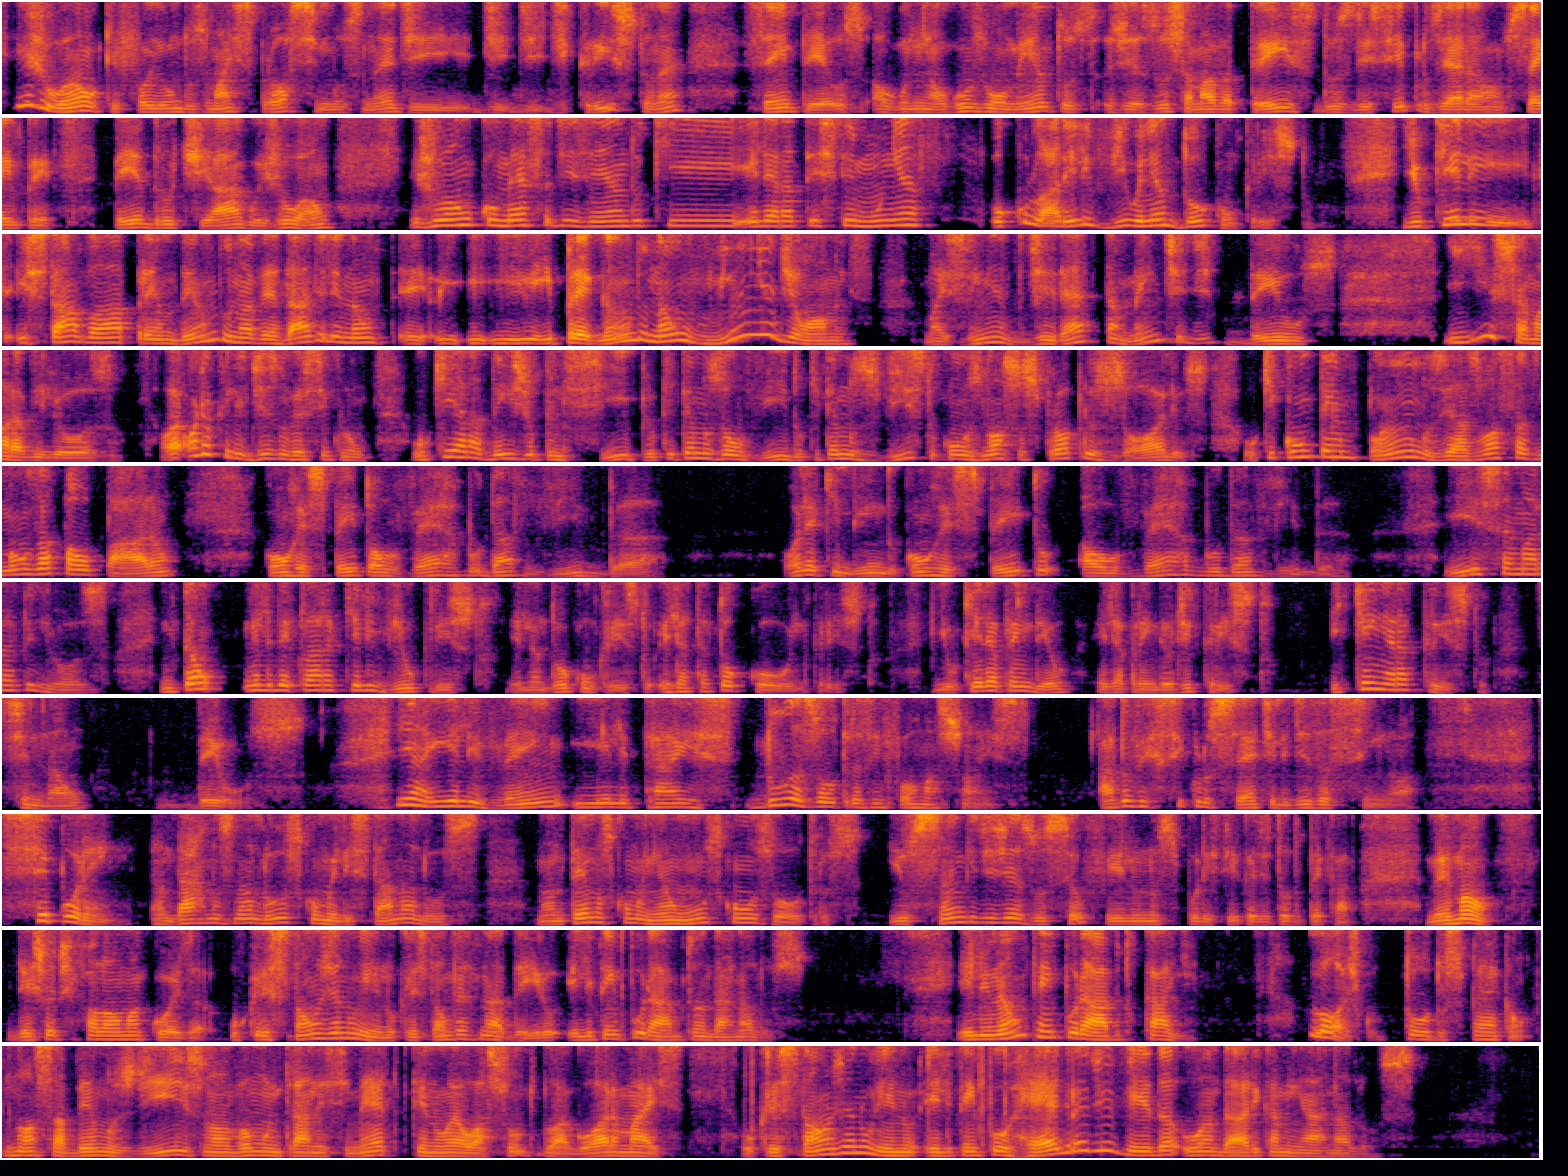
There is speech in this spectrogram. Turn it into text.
E João, que foi um dos mais próximos né, de, de, de, de Cristo, né, sempre, os, em alguns momentos, Jesus chamava três dos discípulos, eram sempre Pedro, Tiago e João. E João começa dizendo que ele era testemunha ocular, ele viu, ele andou com Cristo. E o que ele estava aprendendo, na verdade, ele não e, e, e pregando não vinha de homens, mas vinha diretamente de Deus. E isso é maravilhoso. Olha o que ele diz no versículo 1: O que era desde o princípio, o que temos ouvido, o que temos visto com os nossos próprios olhos, o que contemplamos e as vossas mãos apalparam, com respeito ao Verbo da vida. Olha que lindo, com respeito ao Verbo da vida. E isso é maravilhoso. Então, ele declara que ele viu Cristo, ele andou com Cristo, ele até tocou em Cristo. E o que ele aprendeu? Ele aprendeu de Cristo. E quem era Cristo? Senão Deus. E aí ele vem e ele traz duas outras informações. A do versículo 7 ele diz assim, ó: Se, porém, andarmos na luz como ele está na luz, mantemos comunhão uns com os outros, e o sangue de Jesus, seu filho, nos purifica de todo pecado. Meu irmão, deixa eu te falar uma coisa. O cristão genuíno, o cristão verdadeiro, ele tem por hábito andar na luz. Ele não tem por hábito cair. Lógico, todos pecam, nós sabemos disso, não vamos entrar nesse método, porque não é o assunto do agora, mas o cristão genuíno, ele tem por regra de vida o andar e caminhar na luz,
